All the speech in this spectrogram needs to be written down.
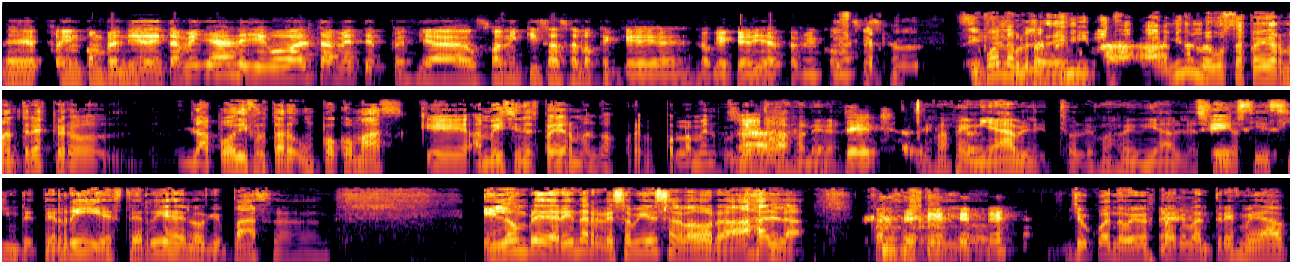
eh, fue incomprendida y también ya le llegó altamente, pues ya Sony quiso hacer lo que, que lo que quería también con eso. Igual la, película, a mí no me gusta Spider-Man 3, pero la puedo disfrutar un poco más que Amazing Spider-Man 2, por, por lo menos. de todas maneras. De hecho, Es más memeable, cholo, es más memeable, así, Sí. así de simple. Te ríes, te ríes de lo que pasa. El hombre de arena regresó bien El Salvador, ¡hala! Carlos Antonio, yo cuando veo Spider-Man 3 me da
